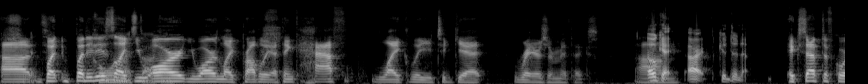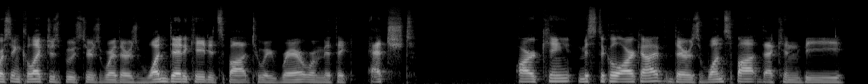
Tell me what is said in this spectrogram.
Uh, but but it is like you stocking. are you are like probably I think half likely to get rares or mythics. Um, Okay, all right, good to know. Except of course in collectors boosters where there's one dedicated spot to a rare or mythic etched arcane mystical archive. There's one spot that can be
